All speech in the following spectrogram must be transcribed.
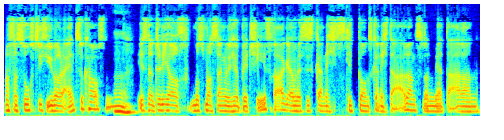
man versucht sich überall einzukaufen. Mhm. Ist natürlich auch, muss man auch sagen, natürlich eine Budgetfrage, aber es ist gar nicht, es liegt bei uns gar nicht daran, sondern mehr daran,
